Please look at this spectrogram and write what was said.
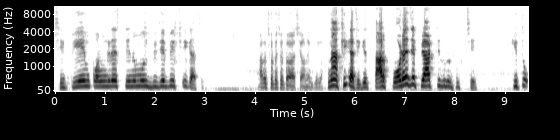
সিপিএম, কংগ্রেস, তৃণমূল, বিজেপি ঠিক আছে। আরও ছোট ছোট আছে অনেকগুলো। না ঠিক আছে কিন্তু তারপরে যে প্রার্থীগুলো ঢুকছে কিন্তু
